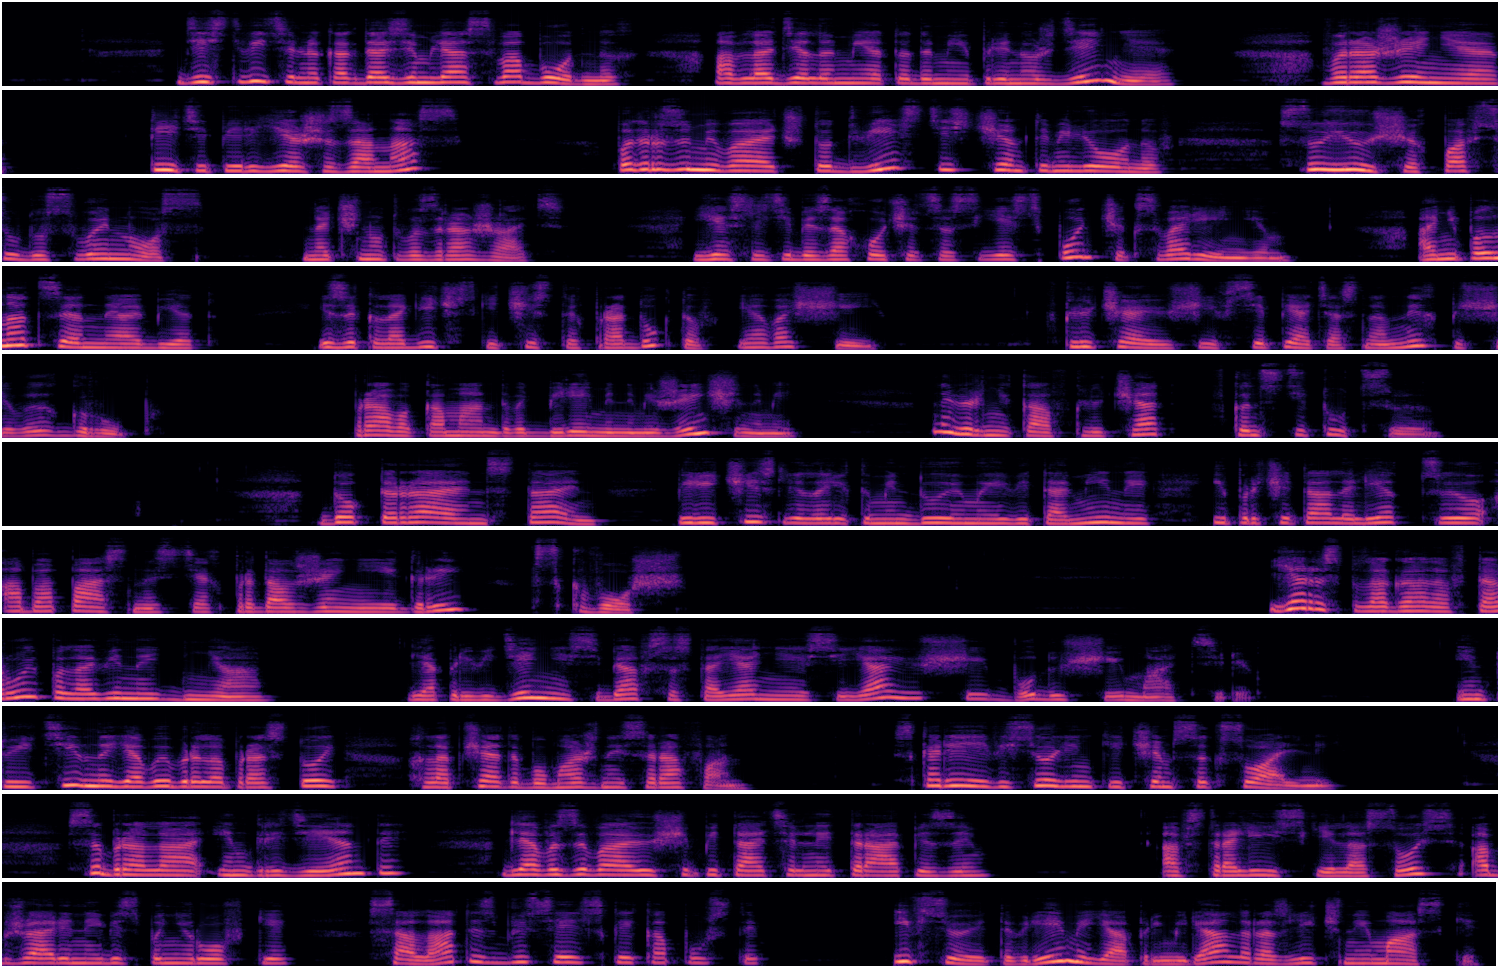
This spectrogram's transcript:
Действительно, когда земля свободных овладела методами принуждения, выражение «ты теперь ешь за нас» подразумевает, что двести с чем-то миллионов, сующих повсюду свой нос, начнут возражать. Если тебе захочется съесть пончик с вареньем, а не полноценный обед из экологически чистых продуктов и овощей, включающий все пять основных пищевых групп. Право командовать беременными женщинами наверняка включат в Конституцию. Доктор Райнстайн перечислила рекомендуемые витамины и прочитала лекцию об опасностях продолжения игры в сквош. Я располагала второй половиной дня для приведения себя в состояние сияющей будущей матери. Интуитивно я выбрала простой хлопчатобумажный сарафан, скорее веселенький, чем сексуальный собрала ингредиенты для вызывающей питательной трапезы. Австралийский лосось, обжаренный без панировки, салат из брюссельской капусты. И все это время я примеряла различные маски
